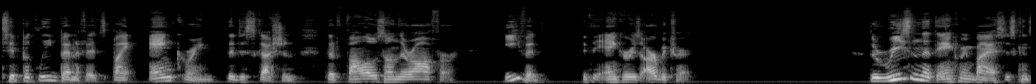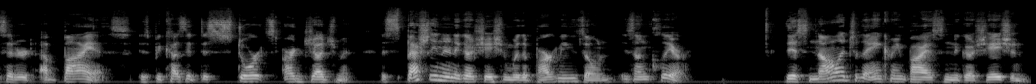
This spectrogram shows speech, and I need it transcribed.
typically benefits by anchoring the discussion that follows on their offer, even if the anchor is arbitrary. The reason that the anchoring bias is considered a bias is because it distorts our judgment, especially in a negotiation where the bargaining zone is unclear. This knowledge of the anchoring bias in negotiation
